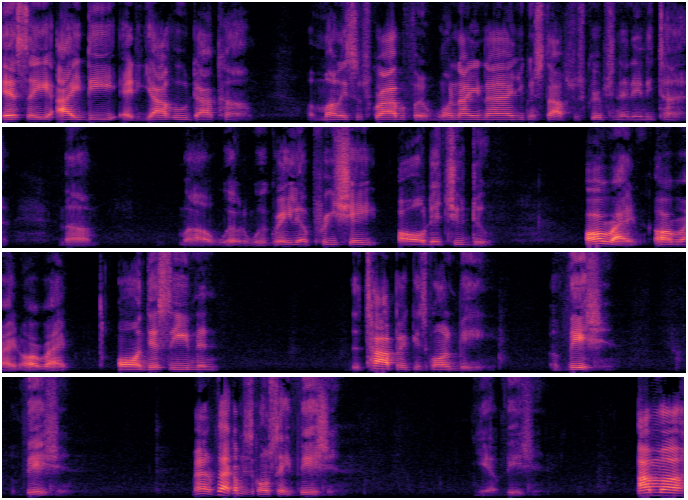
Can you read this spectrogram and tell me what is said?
S A I D at yahoo.com. A monthly subscriber for one ninety nine. You can stop subscription at any time. Um, uh, we'll, we'll greatly appreciate all that you do. All right, all right, all right. On this evening, the topic is going to be a vision. A vision. Matter of fact, I'm just gonna say vision. Yeah, vision. I'm uh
